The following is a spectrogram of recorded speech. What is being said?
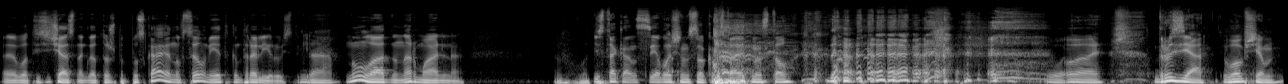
э, вот, и сейчас иногда тоже подпускаю, но в целом я это контролирую. Все-таки, Да. Ну ладно, нормально. Вот. И стакан с яблочным соком ставить на стол. Вот. Ой. Друзья, в общем,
